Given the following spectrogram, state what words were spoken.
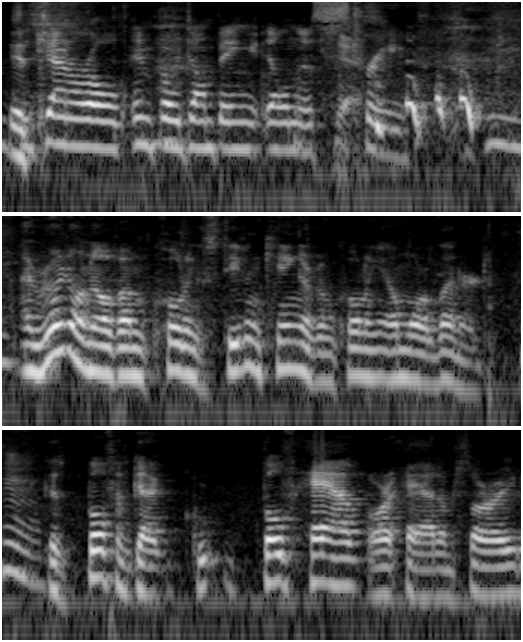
It's, It's- a general info dumping illness Yes. tree. I really don't know if I'm quoting Stephen King or if I'm quoting Elmore Leonard Hmm. because both have got both have or had. I'm sorry,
